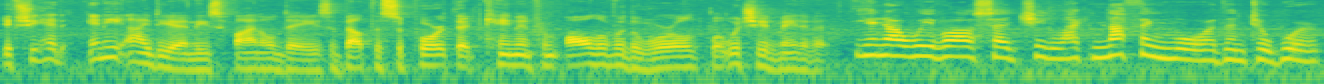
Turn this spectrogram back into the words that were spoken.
if she had any idea in these final days about the support that came in from all over the world, what would she have made of it? You know, we've all said she liked nothing more than to work.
